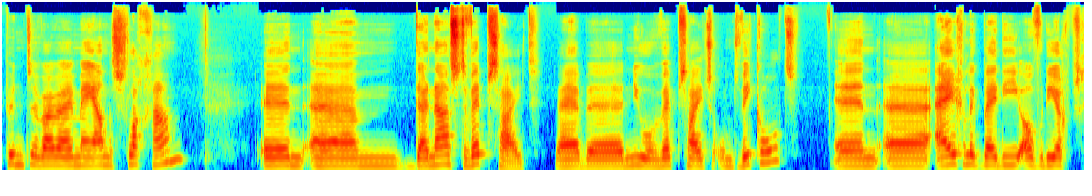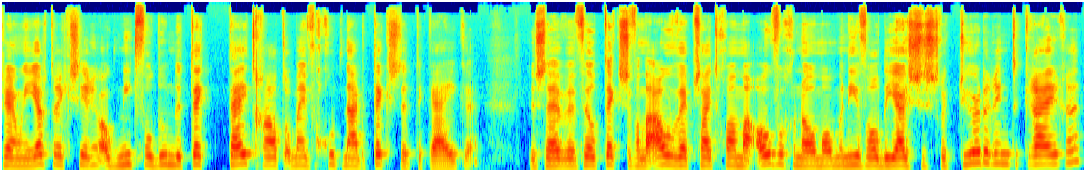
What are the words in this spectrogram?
punten waar wij mee aan de slag gaan. En um, daarnaast de website. We hebben nieuwe websites ontwikkeld. En uh, eigenlijk bij die over de jeugdbescherming en jeugdregistrering ook niet voldoende tijd gehad om even goed naar de teksten te kijken. Dus daar hebben we veel teksten van de oude website gewoon maar overgenomen om in ieder geval de juiste structuur erin te krijgen.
